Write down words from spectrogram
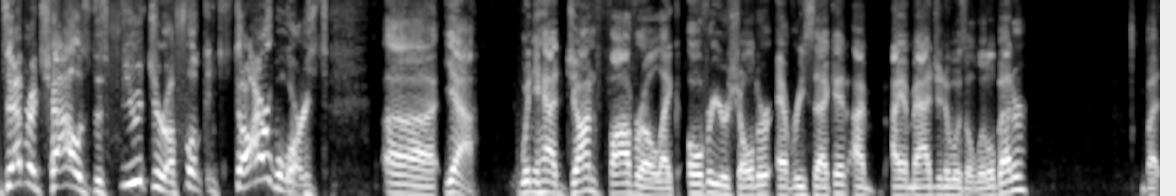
Deborah Chow's the future of fucking Star Wars. Uh, yeah. When you had Jon Favreau like over your shoulder every second, I I imagine it was a little better. But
